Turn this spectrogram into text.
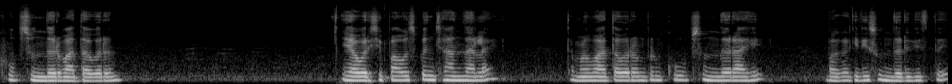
खूप सुंदर वातावरण. यावर्षी पाऊस पण छान झाला आहे त्यामुळे वातावरण पण खूप सुंदर आहे. बघा किती सुंदर दिसतंय.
